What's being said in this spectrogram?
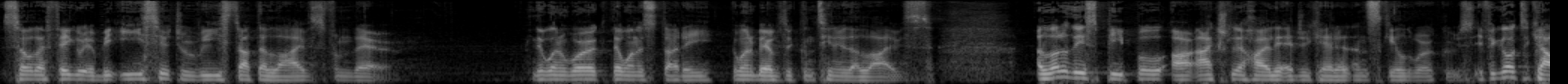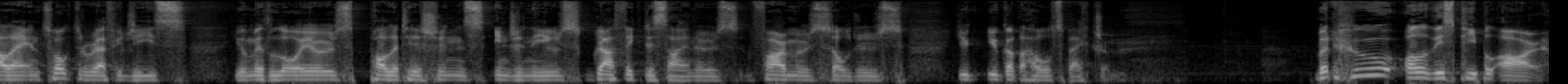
so they figure it'd be easier to restart their lives from there. They want to work, they want to study, they want to be able to continue their lives a lot of these people are actually highly educated and skilled workers. If you go to Calais and talk to refugees, you'll meet lawyers, politicians, engineers, graphic designers, farmers, soldiers. You, you got the whole spectrum. But who all of these people are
